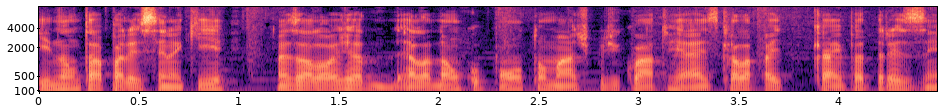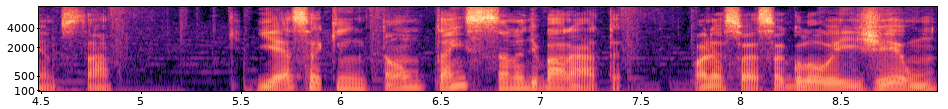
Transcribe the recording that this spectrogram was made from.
que não tá aparecendo aqui, mas a loja ela dá um cupom automático de 4 reais que ela vai cair para 300, tá? E essa aqui então tá insana de barata. Olha só, essa Gloway G1,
